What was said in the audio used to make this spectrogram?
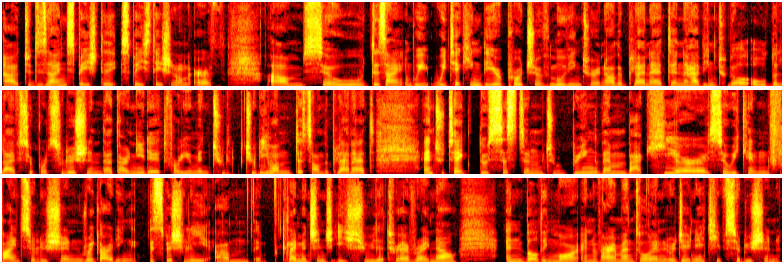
uh, to design space, space station on earth. Um, so design we, we're taking the approach of moving to another planet and having to build all the life support solutions that are needed for humans to, to live on this on the planet and to take those systems to bring them back here so we can find solution regarding especially um, the climate change issue that we have right now and building more environmental and regenerative solution.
